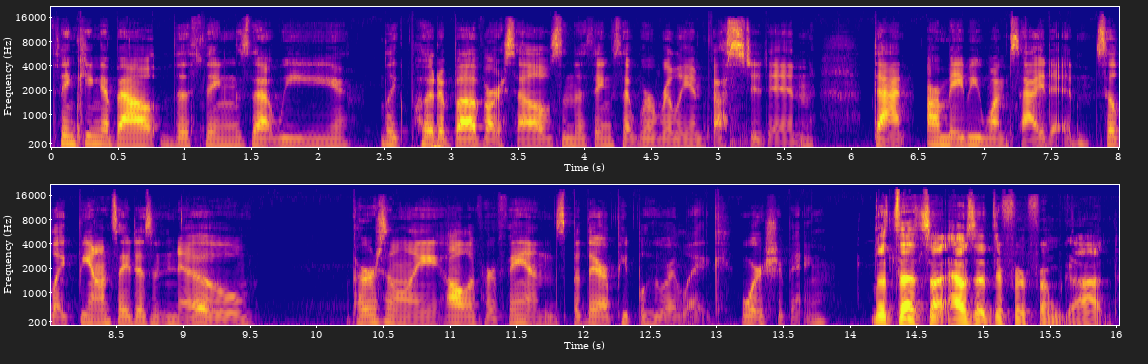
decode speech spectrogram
thinking about the things that we like put above ourselves and the things that we're really invested in that are maybe one-sided. So like Beyonce doesn't know personally all of her fans, but there are people who are like worshiping but that's not how's that different from god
